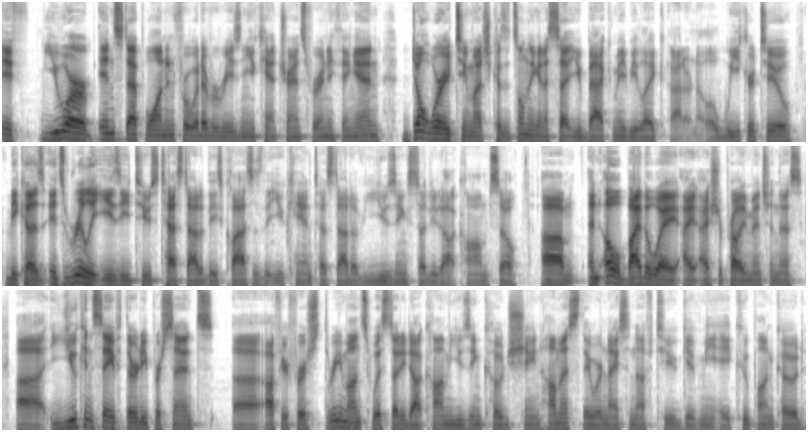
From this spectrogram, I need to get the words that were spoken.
if you are in step one and for whatever reason you can't transfer anything in, don't worry too much because it's only going to set you back maybe like, I don't know, a week or two because it's really easy to test out of these classes that you can test out of using study.com. So, um, and oh, by the way, I, I should probably mention this. Uh, you can save 30% uh, off your first three months with study.com using code Shane Hummus. They were nice enough to give me a coupon code,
